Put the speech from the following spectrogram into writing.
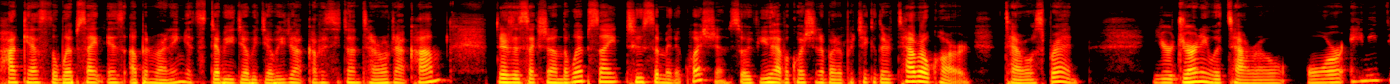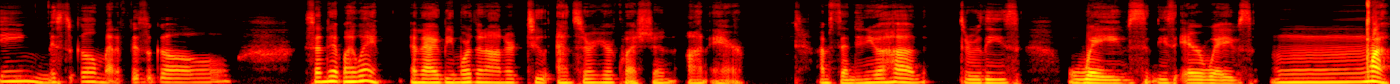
podcast, the website is up and running. It's www.cafecitoandtarot.com. There's a section on the website to submit a question. So if you have a question about a particular tarot card, tarot spread, your journey with tarot, or anything mystical, metaphysical, send it my way and I'd be more than honored to answer your question on air. I'm sending you a hug through these waves, these airwaves. Mwah!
